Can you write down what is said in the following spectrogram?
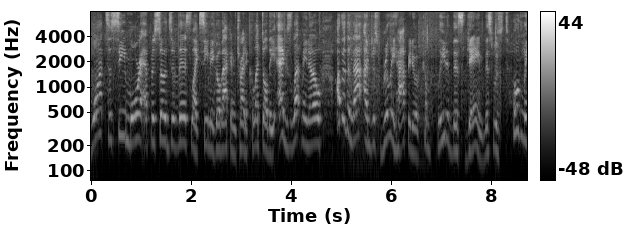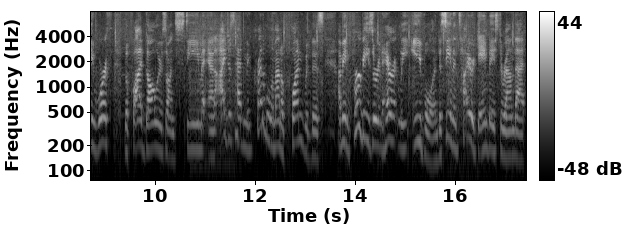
want to see more episodes of this, like see me go back and try to collect all the eggs, let me know. Other than that, I'm just really happy to have completed this game. This was totally worth the $5 on Steam, and I just had an incredible amount of fun with this. I mean, Furbies are inherently evil, and to see an entire game based around that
